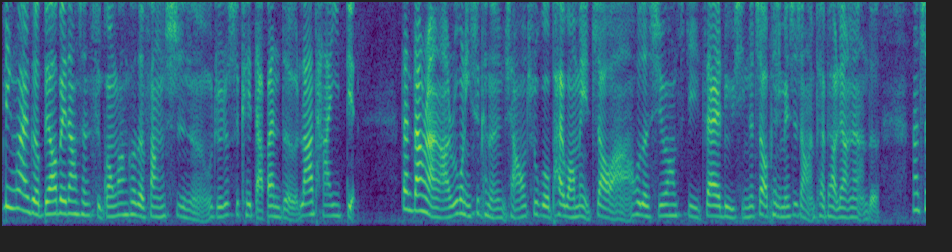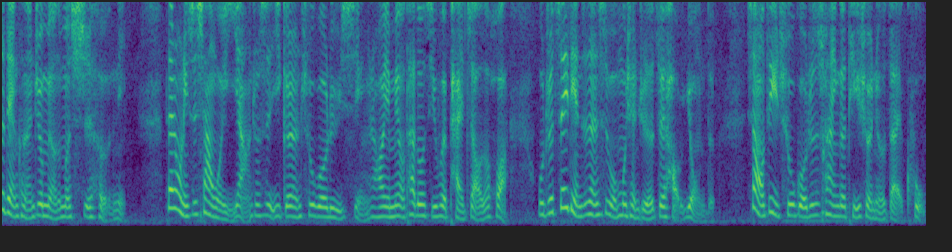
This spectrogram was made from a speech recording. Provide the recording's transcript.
另外一个不要被当成死观光客的方式呢，我觉得就是可以打扮得邋遢一点。但当然啊，如果你是可能想要出国拍完美照啊，或者希望自己在旅行的照片里面是长得漂漂亮亮的，那这点可能就没有那么适合你。但如果你是像我一样，就是一个人出国旅行，然后也没有太多机会拍照的话，我觉得这一点真的是我目前觉得最好用的。像我自己出国就是穿一个 T 恤牛仔裤，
